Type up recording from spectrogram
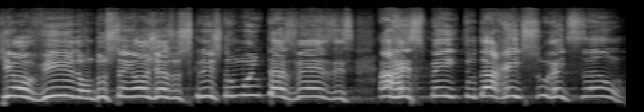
Que ouviram do Senhor Jesus Cristo muitas vezes a respeito da ressurreição.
